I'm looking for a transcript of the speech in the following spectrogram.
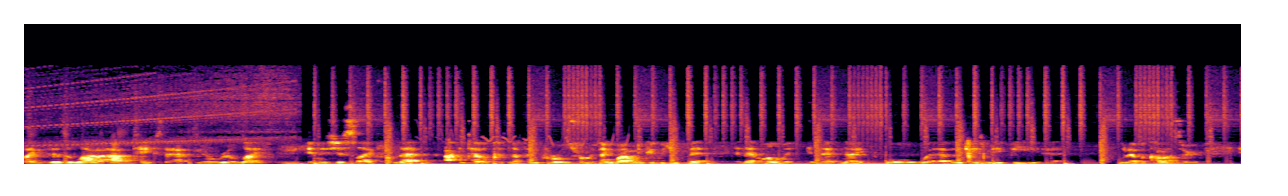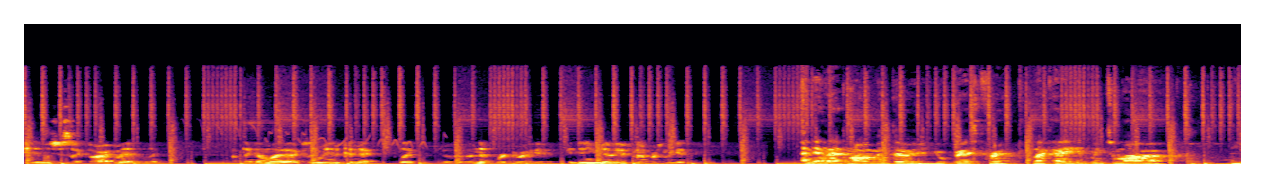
Like there's a lot of hot takes that happen in real life, mm-hmm. and it's just like from that I can tell because nothing grows from it. Think about how many people you met in that moment, in that night, or whatever the case may be at whatever concert, and it was just like, all right, man, like I think I might actually made a connect, like uh, a network right here, and then you never hear from that person again. And in that moment, they're your best friend. Like, hey, hit me tomorrow. And,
